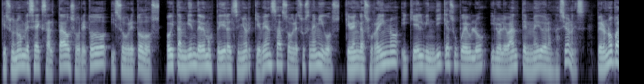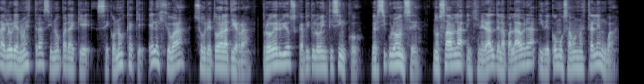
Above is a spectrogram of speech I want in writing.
que su nombre sea exaltado sobre todo y sobre todos. Hoy también debemos pedir al Señor que venza sobre sus enemigos, que venga su reino y que Él vindique a su pueblo y lo levante en medio de las naciones pero no para gloria nuestra, sino para que se conozca que Él es Jehová sobre toda la tierra. Proverbios capítulo 25, versículo 11, nos habla en general de la palabra y de cómo usamos nuestra lengua.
